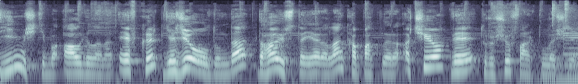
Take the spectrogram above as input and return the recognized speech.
değilmiş gibi algılanan F40 gece olduğunda daha üstte yer alan kapakları açıyor ve duruşu farklılaşıyor.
